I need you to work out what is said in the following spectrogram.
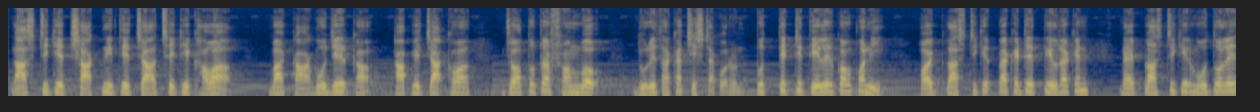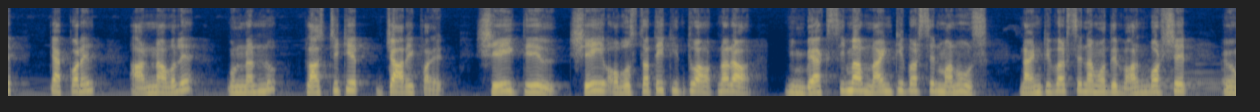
প্লাস্টিকের ছাকনিতে চা ছেঁকে খাওয়া বা কাগজের কাপে চা খাওয়া যতটা সম্ভব দূরে থাকার চেষ্টা করুন। প্রত্যেকটি তেলের কোম্পানি হয় প্লাস্টিকের প্যাকেটের তেল রাখেন, নয় প্লাস্টিকের বোতলে প্যাক করেন আর না হলে অন্যান্য প্লাস্টিকের জারে করেন সেই তেল, সেই অবস্থাতেই কিন্তু আপনারা ম্যাক্সিমাম নাইনটি পার্সেন্ট মানুষ নাইনটি পার্সেন্ট আমাদের ভারতবর্ষের এবং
